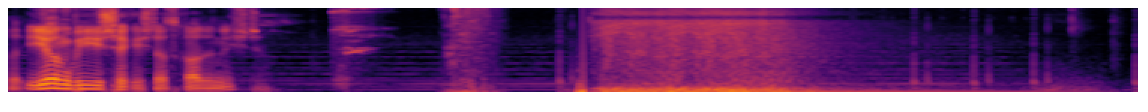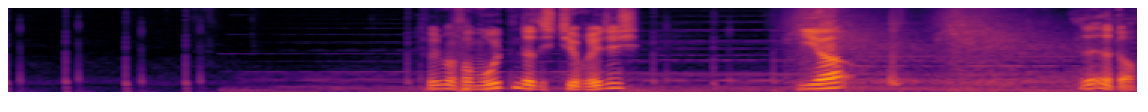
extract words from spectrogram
Also irgendwie checke ich das gerade nicht. Ich würde mal vermuten, dass ich theoretisch hier... Da ist er doch.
